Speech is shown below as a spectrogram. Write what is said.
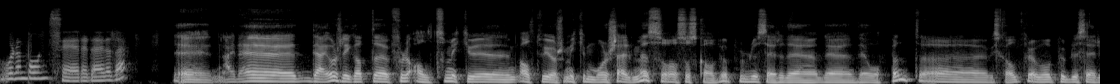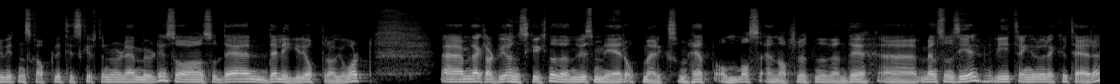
hvordan balanserer dere det? Eh, nei, det, det, er jo slik at eh, for alt, ikke, alt, vi gjør som ikke må skjermes, så, så skal vi jo publisere det, det, det, åpent. Eh, vi skal prøve å publisere vitenskapelige tidsskrifter når det er mulig, så, så det, ligger i oppdraget vårt. Eh, men det er klart vi ønsker ikke nødvendigvis mer oppmerksomhet om oss enn absolutt nødvendig. Eh, men som du sier, vi trenger å rekruttere,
